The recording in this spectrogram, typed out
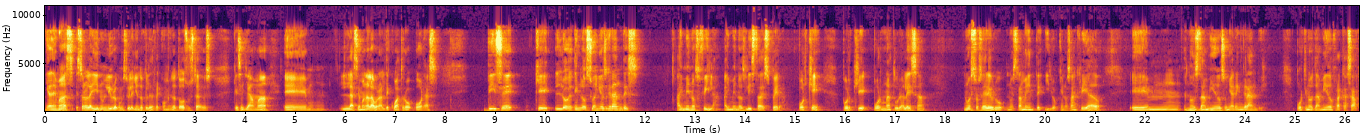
Y además, esto lo leí en un libro que me estoy leyendo que les recomiendo a todos ustedes, que se llama em, La Semana Laboral de Cuatro Horas. Dice que en los sueños grandes hay menos fila, hay menos lista de espera. ¿Por qué? Porque por naturaleza nuestro cerebro, nuestra mente y lo que nos han criado Em, nos da miedo soñar en grande, porque nos da miedo fracasar.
